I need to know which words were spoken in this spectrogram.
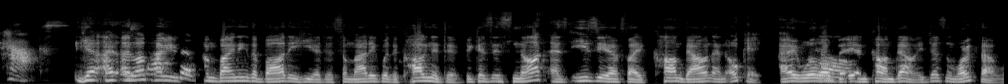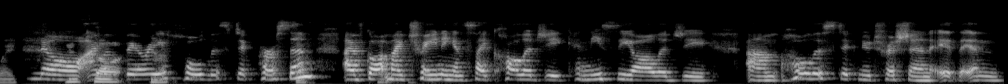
hacks. Yeah, I, I love how you're of... combining the body here, the somatic with the cognitive, because it's not as easy as like calm down and okay, I will no. obey and calm down. It doesn't work that way. No, so, I'm a very yeah. holistic person. I've got my training in psychology, kinesiology, um, holistic nutrition, it, and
